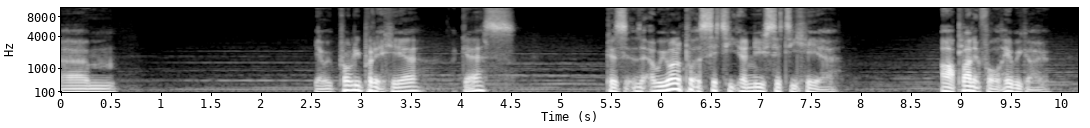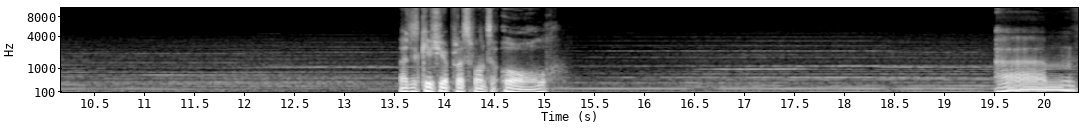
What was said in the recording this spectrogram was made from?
Um, yeah, we probably put it here, I guess. Because we want to put a city, a new city here. Ah, Planetfall, here we go. That just gives you a plus one to all. Um...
